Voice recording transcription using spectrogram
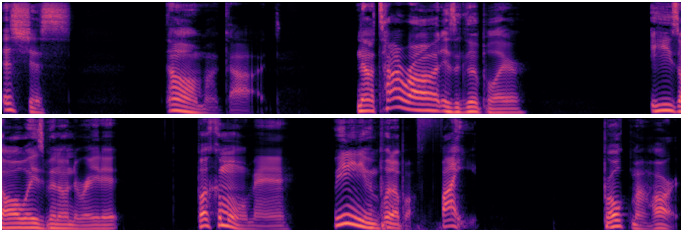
it's just, oh my God. Now, Tyrod is a good player. He's always been underrated. But come on, man. We didn't even put up a fight. Broke my heart.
